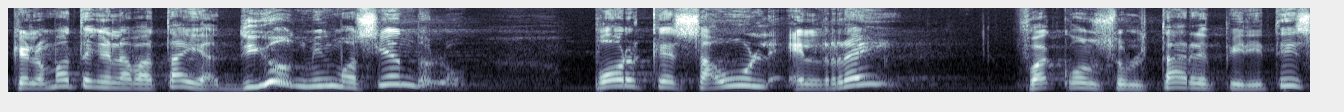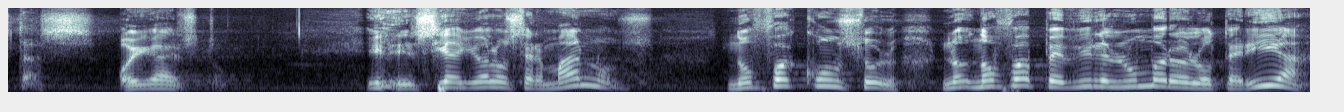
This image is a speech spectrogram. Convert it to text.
que lo maten en la batalla. Dios mismo haciéndolo. Porque Saúl, el rey, fue a consultar espiritistas. Oiga esto. Y le decía yo a los hermanos, no fue a no, no fue a pedir el número de lotería.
